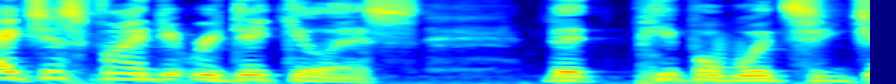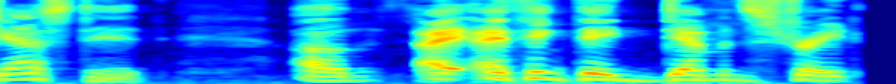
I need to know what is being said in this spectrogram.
I just find it ridiculous that people would suggest it. Um, I, I think they demonstrate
